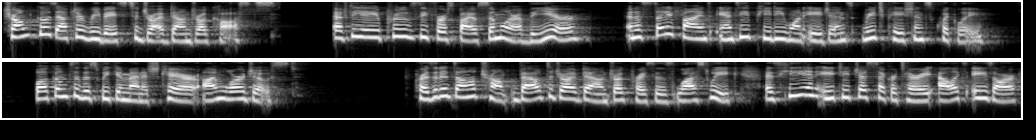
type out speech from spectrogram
Trump goes after rebates to drive down drug costs. FDA approves the first biosimilar of the year, and a study finds anti PD 1 agents reach patients quickly. Welcome to This Week in Managed Care. I'm Laura Joszt. President Donald Trump vowed to drive down drug prices last week as he and HHS Secretary Alex Azar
